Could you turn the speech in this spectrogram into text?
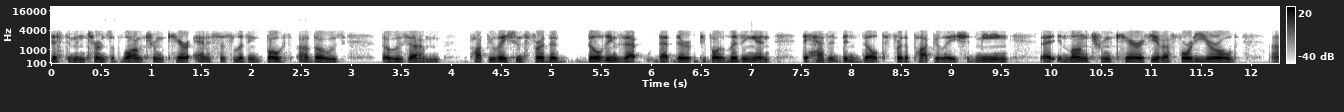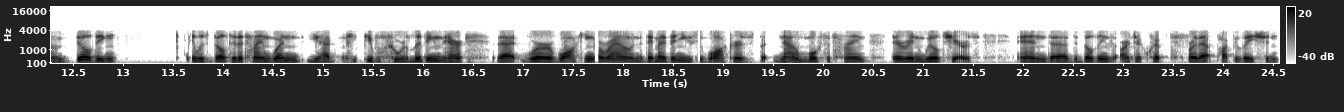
system in terms of long-term care and assisted living, both of those those um, populations for the buildings that that their people are living in, they haven't been built for the population. Meaning that in long-term care, if you have a 40-year-old um, building, it was built at a time when you had p- people who were living there that were walking around. They might have been using walkers, but now most of the time they're in wheelchairs. And uh, the buildings aren't equipped for that population,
